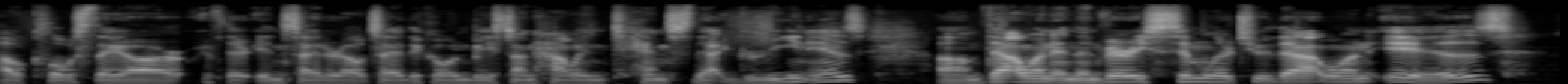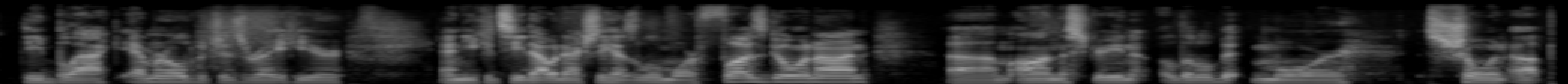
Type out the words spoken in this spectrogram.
how close they are, if they're inside or outside the cone based on how intense that green is. Um, that one, and then very similar to that one is the black emerald, which is right here. And you can see that one actually has a little more fuzz going on um, on the screen, a little bit more showing up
